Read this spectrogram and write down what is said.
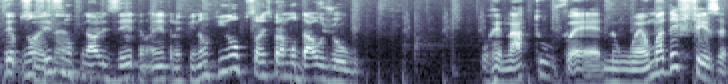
sei- não opções, sei se né? no final eles entram, entram, enfim, não tinham opções pra mudar o jogo. O Renato é, não é uma defesa,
